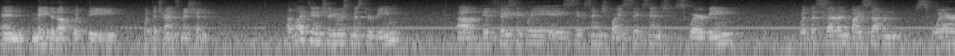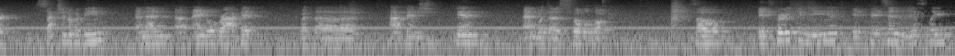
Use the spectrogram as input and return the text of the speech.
and mate it up with the, with the transmission. I'd like to introduce Mr. Beam. Uh, it's basically a six inch by six inch square beam with a seven by seven square section of a beam and then an angle bracket with a half inch pin and with a swivel hook. So it's pretty convenient. It fits in nicely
